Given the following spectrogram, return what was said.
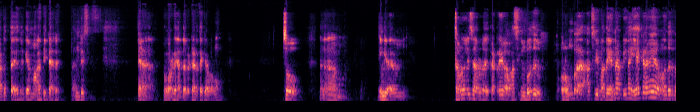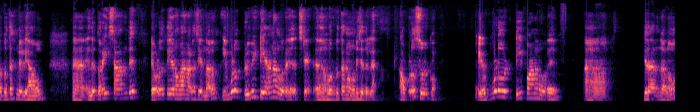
அடுத்த இதுக்கே மாத்திட்டாரு. நன்றி. அவருடைய அந்த விட்ட இடத்துக்கே வரும் ஸோ இங்க தமிழலி சாரோட கட்டுரையில வாசிக்கும் போது ரொம்ப ஆச்சரியமா இருந்தது. என்ன அப்படின்னா ஏற்கனவே வந்திருந்த புத்தகங்கள் யாவும் இந்த துறை சார்ந்து எவ்வளவு தீவிரமாக வேலை இருந்தாலும் இவ்வளவு ப்ரிவிட்டியான ஒரு ஸ்டே- ஒரு புத்தகம் முடிச்சதில்லை. அவ்வளோ சுருக்கம். எவ்வளோ டீப்பான ஒரு ஆஹ், இதா இருந்தாலும்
